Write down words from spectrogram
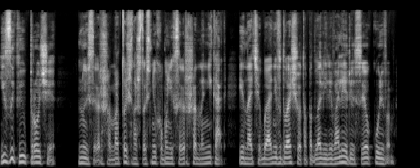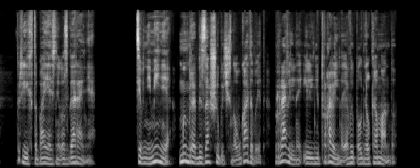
язык и прочее. Ну и совершенно точно, что с нюхом у них совершенно никак, иначе бы они в два счета подловили Валерию с ее куревом при их-то боязни возгорания. Тем не менее, Мымра безошибочно угадывает, правильно или неправильно я выполнил команду.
